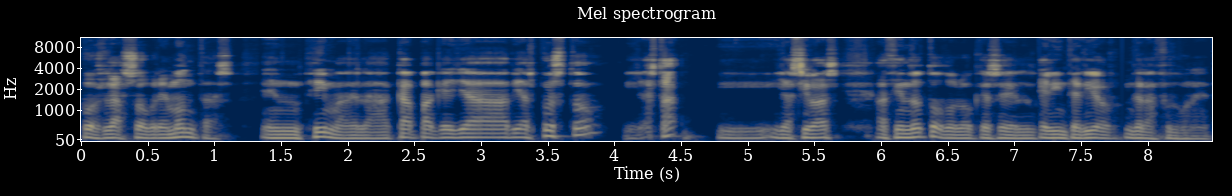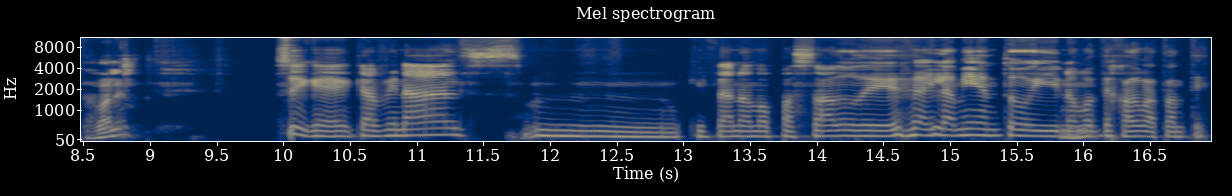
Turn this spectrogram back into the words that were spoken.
pues la sobremontas encima de la capa que ya habías puesto y ya está. Y, así vas haciendo todo lo que es el, interior de la furgoneta, ¿vale? Sí, que, al final mmm, quizá no hemos pasado de, aislamiento y nos hemos dejado bastante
